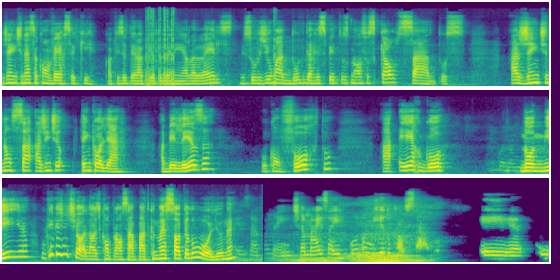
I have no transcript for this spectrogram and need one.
Gente, nessa conversa aqui com a fisioterapeuta Daniela Leles, me surgiu uma dúvida a respeito dos nossos calçados. A gente não sabe, a gente tem que olhar a beleza, o conforto, a ergonomia. O que, que a gente olha na hora de comprar um sapato? Que não é só pelo olho, né? Exatamente. É mais a ergonomia do calçado. É, o,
